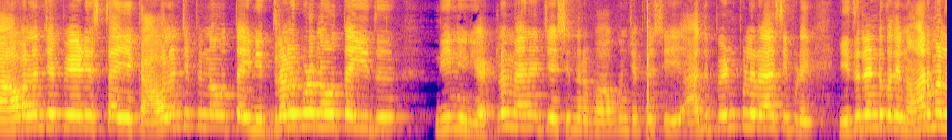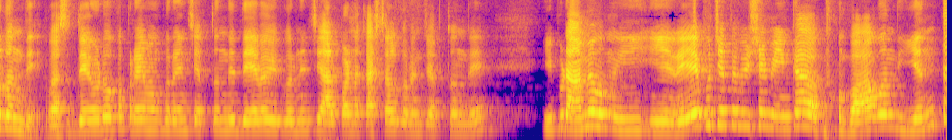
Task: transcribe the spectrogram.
కావాలని చెప్పి ఏడిస్తాయి కావాలని చెప్పి నవ్వుతాయి నిద్రలు కూడా నవ్వుతాయి ఇది. దీన్ని ఎట్లా మేనేజ్ చేసిందిరా బాబు అని చెప్పేసి అది పెంపులు రాసి ఇప్పుడు ఇది రెండు కొద్దిగా నార్మల్గా ఉంది. వసుదేవుడు ఒక ప్రేమ గురించి చెప్తుంది దేవకి గురించి వాళ్ళ పడిన కష్టాల గురించి చెప్తుంది. ఇప్పుడు ఆమె ఈ రేపు చెప్పే విషయం ఇంకా బాగుంది. ఎంత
